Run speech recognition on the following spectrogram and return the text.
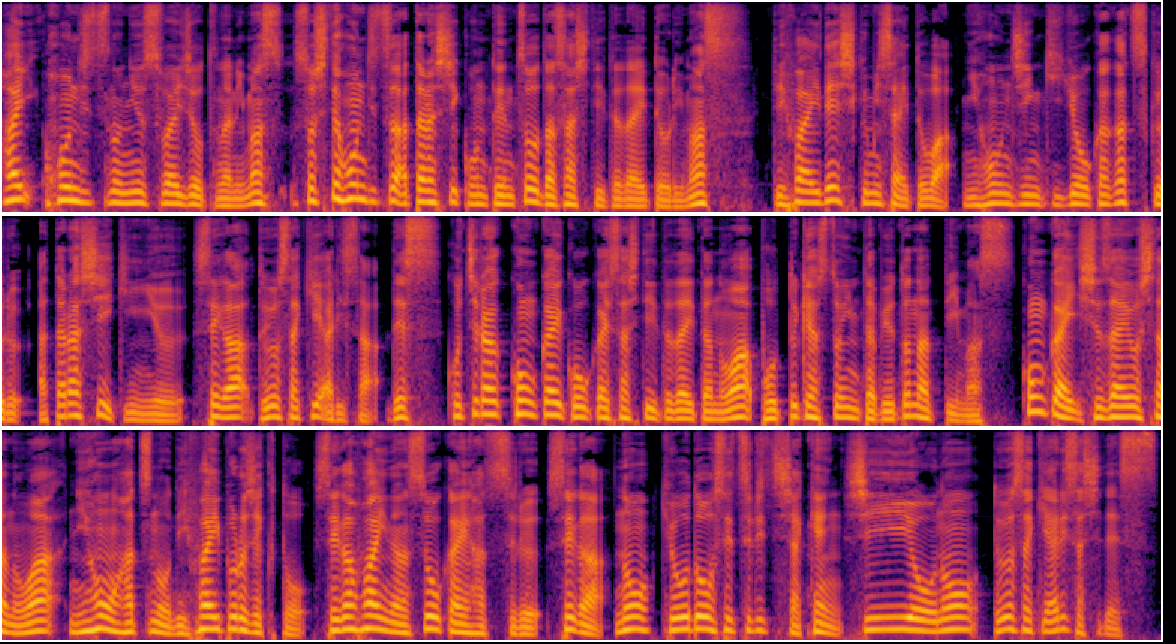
はい、本日のニュースは以上となります。そして本日新しいコンテンツを出させていただいております。 DeFi で仕組債とは日本人起業家が作る新しい金融、 Cega 豊崎ありさです。こちら今回公開させていただいたのは、ポッドキャストインタビューとなっています。今回取材をしたのは、日本初の DeFi プロジェクト、 Cega Finance を開発する Cega の共同設立者兼 CEO の豊崎ありさ氏です。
